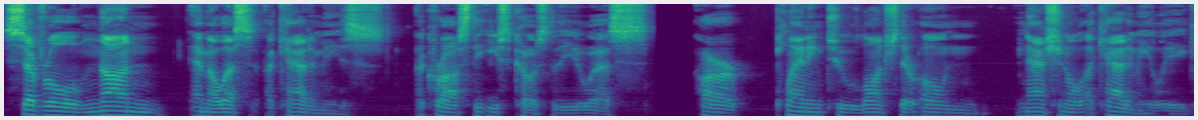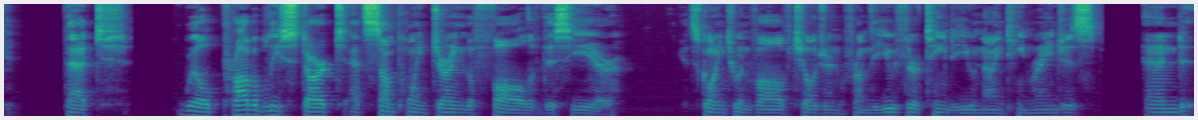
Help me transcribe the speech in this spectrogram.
Several non MLS academies across the east coast of the U.S. are planning to launch their own National Academy League that will probably start at some point during the fall of this year. It's going to involve children from the U13 to U19 ranges, and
